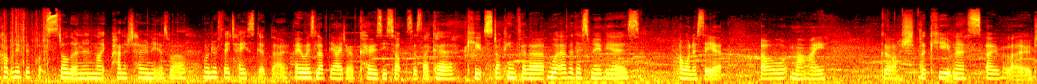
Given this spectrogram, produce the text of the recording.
Can't believe they've got Stollen and like panettone as well. I wonder if they taste good though. I always love the idea of cozy socks as like a cute stocking filler. Whatever this movie is, I want to see it. Oh my gosh, the cuteness overload.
